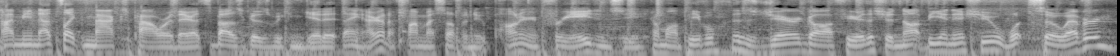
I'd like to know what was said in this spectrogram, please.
I mean, that's like max power there. That's about as good as we can get it. Dang, I gotta find myself a new punter in free agency. Come on, people. This is Jared Goff here. This should not be an issue whatsoever.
